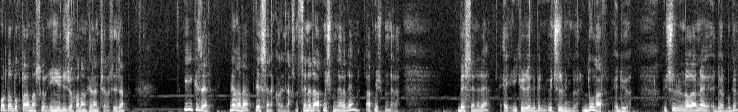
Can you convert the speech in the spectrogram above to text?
Orada doktora master İngilizce falan filan çalışacağım. İyi güzel. Ne kadar? 5 sene kalacaksın. Senede 60 bin lira değil mi? 60 bin lira. 5 senede e, 250 bin, 300 bin dolar ediyor. 300 bin dolar ne eder bugün?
